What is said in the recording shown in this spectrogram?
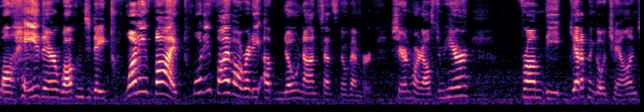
Well, hey there. Welcome to day 25, 25 already of No Nonsense November. Sharon Horn Elstrom here from the Get Up and Go Challenge.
